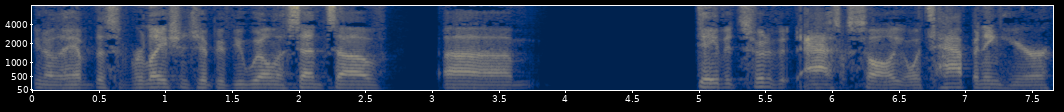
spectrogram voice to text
you know they have this relationship, if you will, in the sense of um, David sort of asks Saul, you know, what's happening here?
